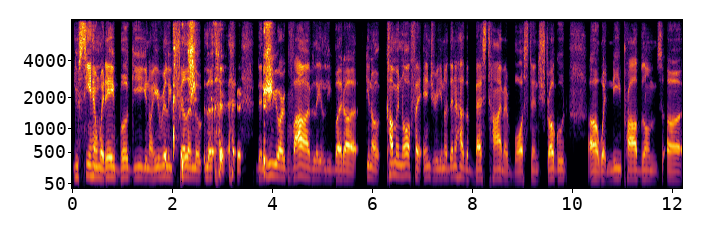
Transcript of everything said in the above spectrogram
you see him with a boogie, you know, he really feeling the, the, the New York vibe lately. But uh, you know, coming off an injury, you know, didn't have the best time at Boston, struggled uh with knee problems, uh,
